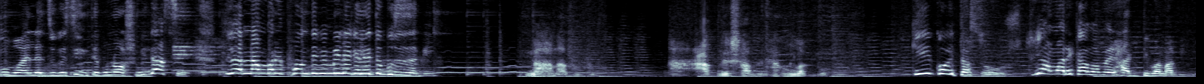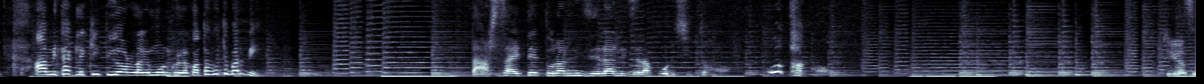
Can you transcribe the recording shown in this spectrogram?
মোবাইলের যুগে চিনতে কোনো অসুবিধা আছে? তুই আর নাম্বারে ফোন দিবি মিলে তো বুঝে যাবি। না না ফুপু। আপনার সামনে থাকুন লাগবো। কি কইতাছোস? তুই আমারে কাবাবের হাড্ডি বানাবি। আমি থাকলে কি তুই ওর লাগে মন খুলে কথা কইতে পারবি? তার চাইতে তোরা নিজেরা নিজেরা পরিচিত হ। ও থাক ঠিক আছে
